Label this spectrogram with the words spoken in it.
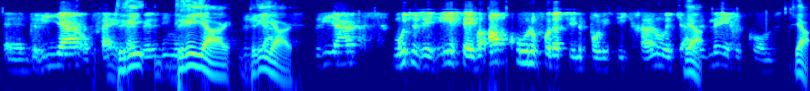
eh, drie jaar of vijf jaar, ik drie, niet meer. drie jaar, Drie drie jaar. jaar, Drie jaar moeten zich eerst even afkoelen voordat ze in de politiek gaan, omdat je Ja. uit het leger komt. Ja.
